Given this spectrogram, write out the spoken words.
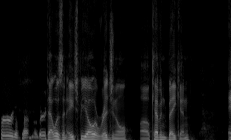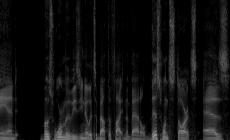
heard of that movie. That was an HBO original, uh, Kevin Bacon, and most war movies, you know, it's about the fight and the battle. This one starts as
